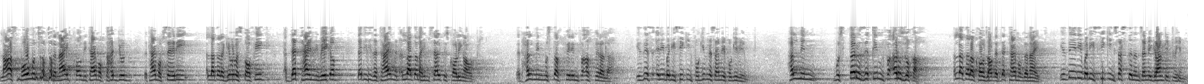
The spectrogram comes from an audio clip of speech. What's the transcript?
last moments of the night called the time of tahajjud, the time of sahri. Allah Ta'ala give us tawfiq. At that time we wake up. That is the time when Allah Ta'ala himself is calling out. That hal min mustaghfirin fa'aghfir Allah. Is this anybody seeking forgiveness? I may forgive him. Hal min mustarziqin fa'arzuqa. Allah Ta'ala calls out at that time of the night. Is there anybody seeking sustenance? I may grant it to him.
